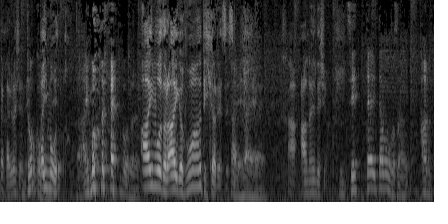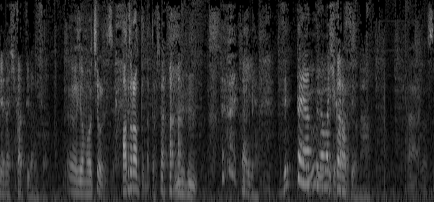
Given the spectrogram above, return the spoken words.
なんかありましたよね。ドコモね i モード。i モード、i モードです。i モードの i がふわーって光るやつですよ。はいはいはい。ああの辺でしょ。絶対、たまごさん、アンテナ光ってたでしいや、もちろんですよ。パトランプになってましたはい。絶対アンテナは光らすよな。あそうです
